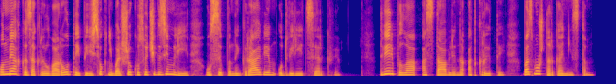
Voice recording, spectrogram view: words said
Он мягко закрыл ворота и пересек небольшой кусочек земли, усыпанный гравием у дверей церкви. Дверь была оставлена открытой, возможно, органистом.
